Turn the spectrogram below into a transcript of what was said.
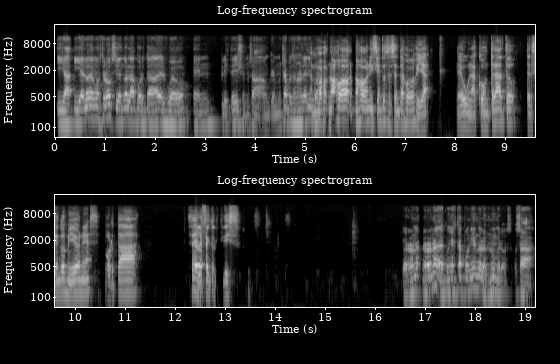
y, a- y él lo demostró siendo la portada del juego en PlayStation, o sea, aunque muchas personas no le den No, no ha jugado, no ha jugado ni 160 juegos y ya de una, contrato, 300 millones, portada. Ese es el Pero- efecto Tatís. Pero Ron- Ronald Acuña está poniendo los números. O sea,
